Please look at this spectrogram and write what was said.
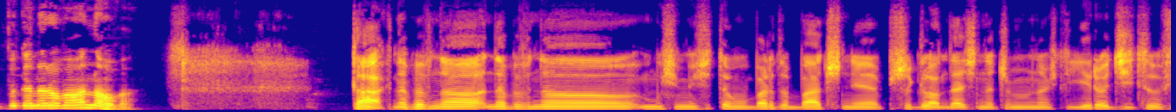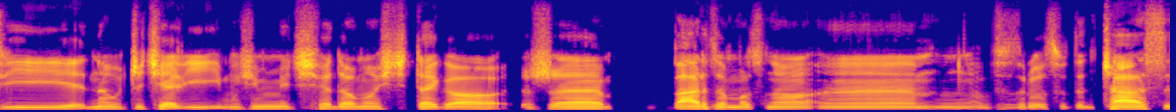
wygenerowała nowe. Tak, na pewno, na pewno musimy się temu bardzo bacznie przyglądać, na czym mam na myśli rodziców, i nauczycieli, i musimy mieć świadomość tego, że bardzo mocno wzrósł ten czas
